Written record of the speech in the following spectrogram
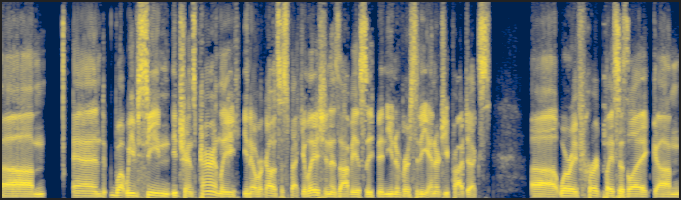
Um, and what we've seen transparently, you know, regardless of speculation, has obviously been university energy projects, uh, where we've heard places like, um,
